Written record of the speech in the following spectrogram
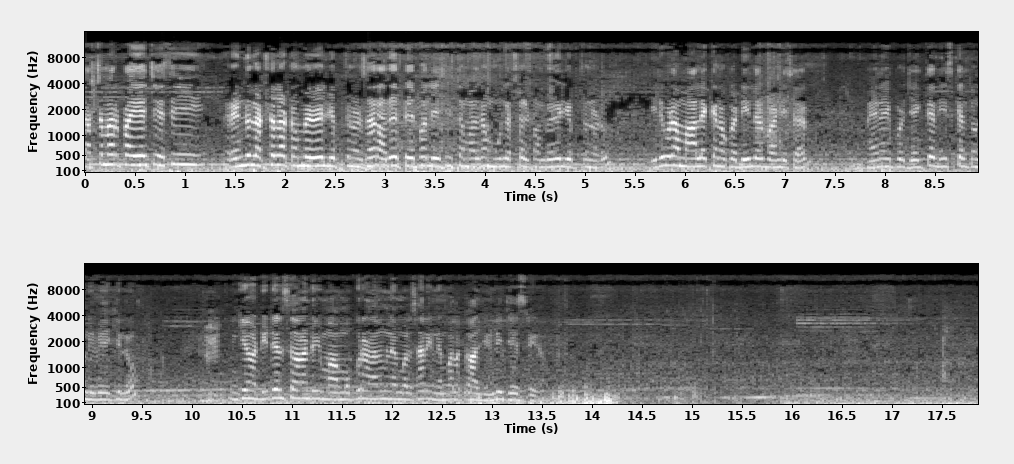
కస్టమర్ పై చేసి రెండు లక్షల తొంభై వేలు చెప్తున్నాడు సార్. అదే పేపర్లు వేసిస్తే మాత్రం మూడు లక్షల తొంభై వేలు చెప్తున్నాడు. ఇది కూడా మా లెక్కన ఒక డీలర్ బండి సార్. ఆయన ఇప్పుడు జగితే తీసుకెళ్తుంది వెహికల్. ఇంకేమైనా డీటెయిల్స్ కావాలంటే మా ముగ్గురు అనంతం నెంబర్ సార్ ఈ నెంబర్కి కాల్ చేయండి. జై శ్రీరామ్.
